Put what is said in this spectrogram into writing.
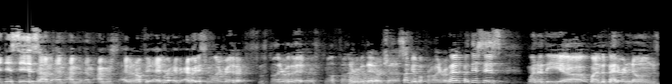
And this is, um, I'm, I'm, I'm, I'm, I don't know if everybody's familiar with it, familiar with it, familiar with it, or some people are familiar with it, but this is one of the uh, one of the better known,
